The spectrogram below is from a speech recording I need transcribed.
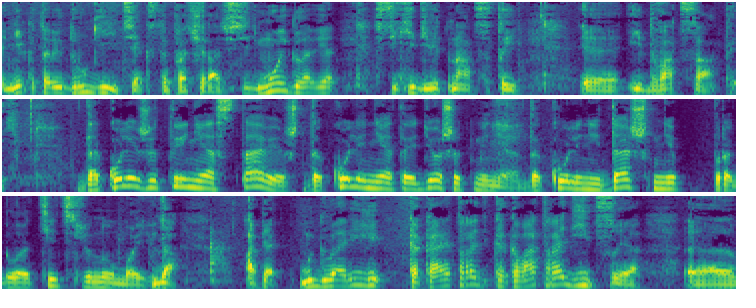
некоторые другие тексты прочитать. В седьмой главе стихи 19 э, и 20. «Доколе же ты не оставишь, доколе не отойдешь от меня, доколе не дашь мне проглотить слюну мою. Да. Опять, мы говорили, какая, какова традиция э,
